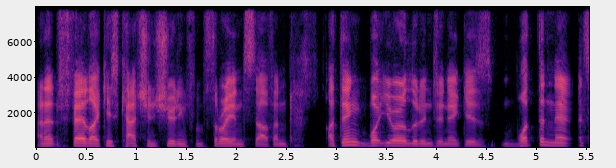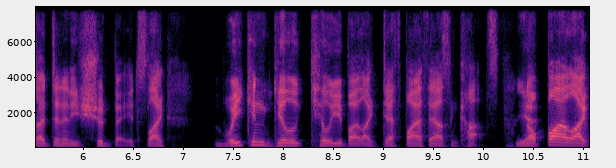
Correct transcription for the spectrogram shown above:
and it fed like he's catching shooting from three and stuff. And I think what you're alluding to, Nick, is what the Nets' identity should be. It's like we can kill kill you by like death by a thousand cuts, yeah. not by like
